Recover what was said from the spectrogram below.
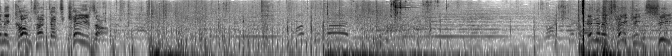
Enemy contact at Kaiser. Enemy taking C.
